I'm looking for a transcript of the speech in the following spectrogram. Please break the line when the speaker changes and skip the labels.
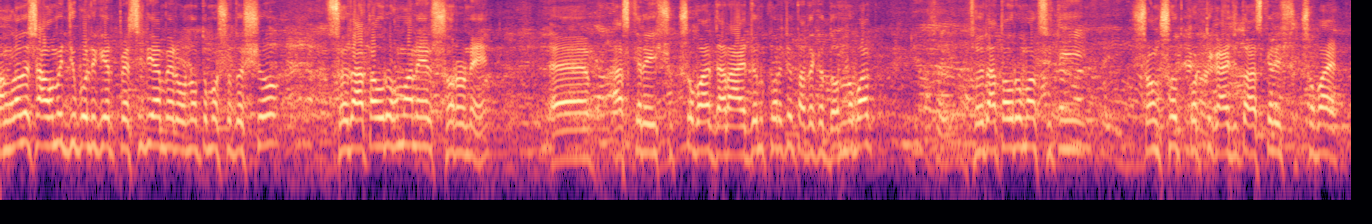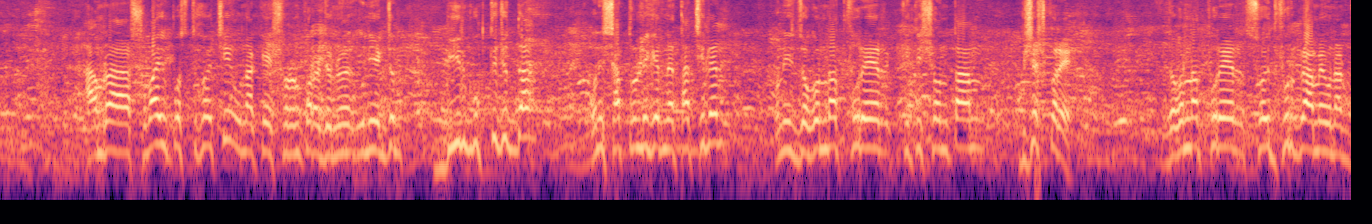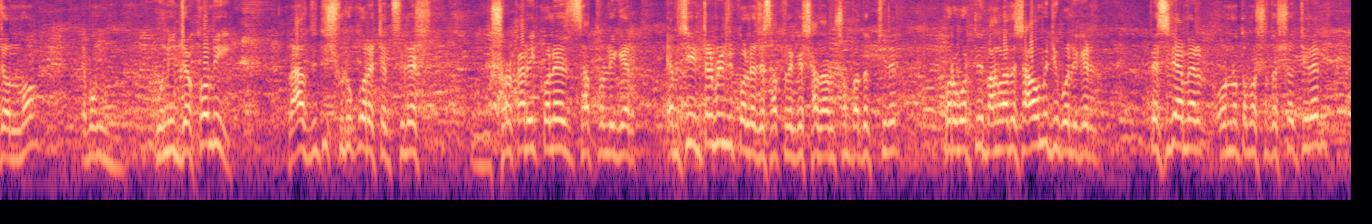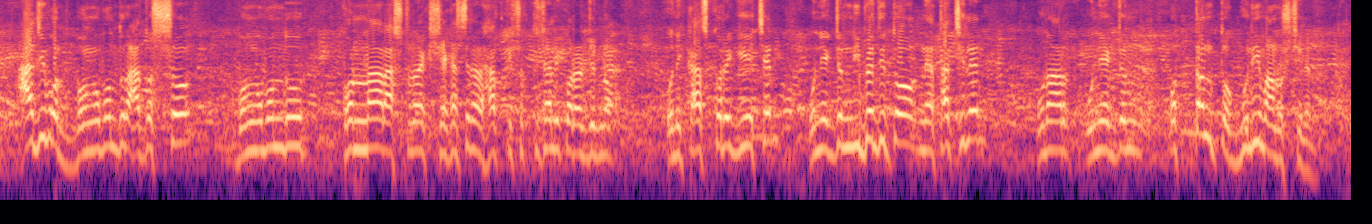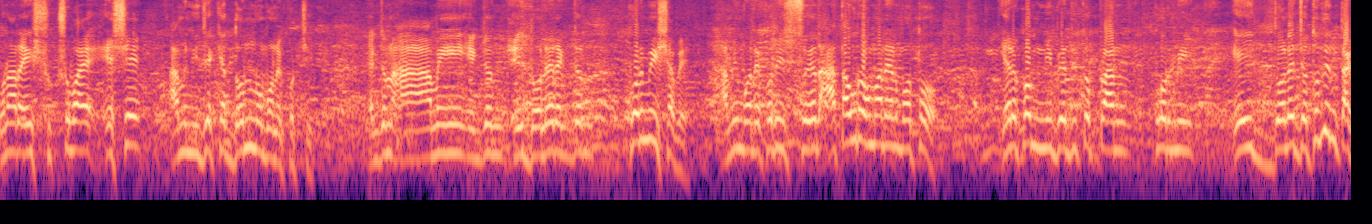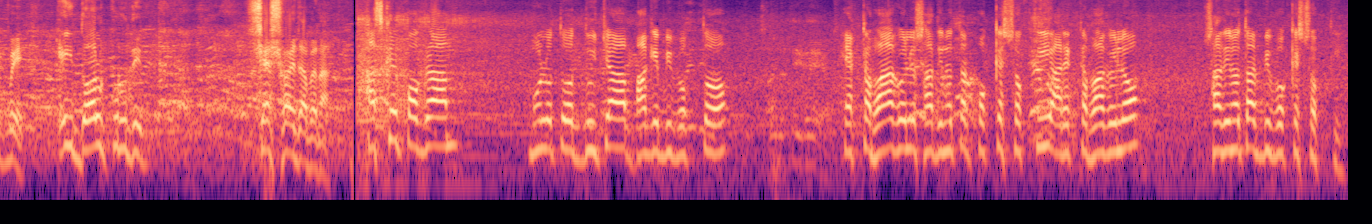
বাংলাদেশ আওয়ামী যুবলীগের প্রেসিডিয়ামের অন্যতম সদস্য সৈয়দ আতাউর রহমানের স্মরণে আজকের এই শোকসভা যারা আয়োজন করেছে তাদেরকে ধন্যবাদ। সৈয়দ আতাউর রহমান স্মৃতি সংসদ কর্তৃক আয়োজিত আজকের এই শোকসভায় আমরা সবাই উপস্থিত হয়েছি। ওনাকে স্মরণ করার জন্য উনি একজন বীর মুক্তিযোদ্ধা, উনি ছাত্রলীগের নেতা ছিলেন, উনি জগন্নাথপুরের কৃতি সন্তান, বিশেষ করে জগন্নাথপুরের সৈয়দপুর গ্রামে ওনার জন্ম এবং উনি যখনই রাজনীতি শুরু করেছেন সিলেট সরকারি কলেজ ছাত্রলীগের, এমসি ইন্টারমিডিয়েট কলেজে ছাত্রলীগের সাধারণ সম্পাদক ছিলেন। পরবর্তী বাংলাদেশ আওয়ামী যুবলীগের প্রেসিডিয়ামের অন্যতম সদস্য ছিলেন আজীবন বঙ্গবন্ধুর আদর্শ, বঙ্গবন্ধুর কন্যা রাষ্ট্রনায়ক শেখ হাসিনার হাতকে শক্তিশালী করার জন্য উনি কাজ করে গিয়েছেন। উনি একজন নিবেদিত নেতা ছিলেন। ওনার উনি একজন অত্যন্ত গুণী মানুষ ছিলেন। ওনার এই সুখসভায় এসে আমি নিজেকে ধন্য মনে করছি। একজন আমি একজন এই দলের একজন কর্মী হিসাবে আমি মনে করি সৈয়দ আতাউর রহমানের মতো এরকম নিবেদিত প্রাণ কর্মী এই দলে যতদিন থাকবে, এই দল কোনোদিন শেষ হয়ে যাবে না।
আজকের প্রোগ্রাম মূলত দুইটা ভাগে বিভক্ত। একটা ভাগ হইল স্বাধীনতার পক্ষের শক্তি আর একটা ভাগ হইল স্বাধীনতার বিপক্ষের শক্তি।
